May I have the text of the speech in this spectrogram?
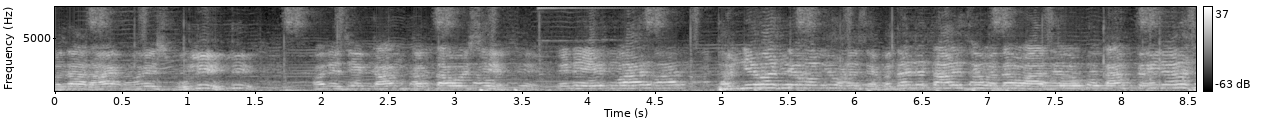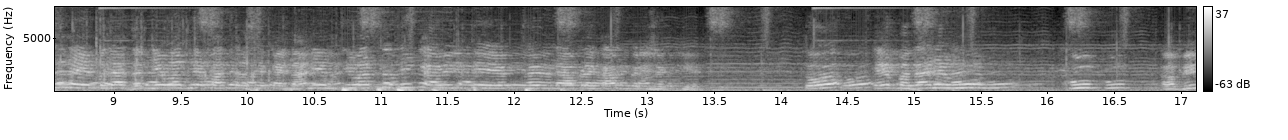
બધા રાગ દ્વેષ ભૂલી. અને જે કામ કરતા હોય છે, એને એકવાર ધન્યવાદ દેવાનો પડે છે. બધાને તાળીથી વધાવો. આજે લોકો કામ કરી રહ્યા છે ને, એ બધા ધન્યવાદને પાત્ર છે. કઈ નાની એમથી વાત નથી કે આવી રીતે એક થઈ અને આપણે કામ કરી શકીએ. તો એ બધાને હું ખૂબ અભિ,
